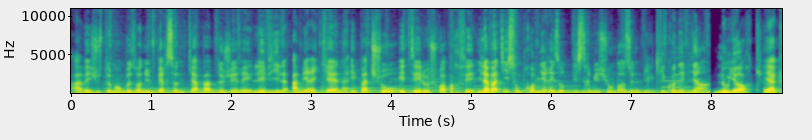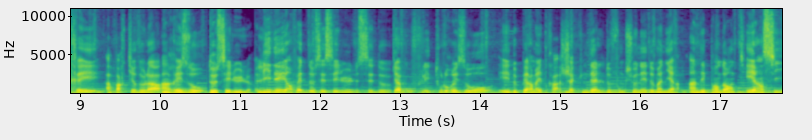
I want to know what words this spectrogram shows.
avait justement besoin d'une personne capable de gérer les villes américaines et Pacho était le choix parfait. Il a bâti son premier réseau de distribution dans une ville qu'il connaît bien, New York, et a créé à partir de là un réseau de cellules. L'idée en fait de ces cellules, c'est de camoufler tout le réseau et de permettre à chacune d'elles de fonctionner de manière indépendante et ainsi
